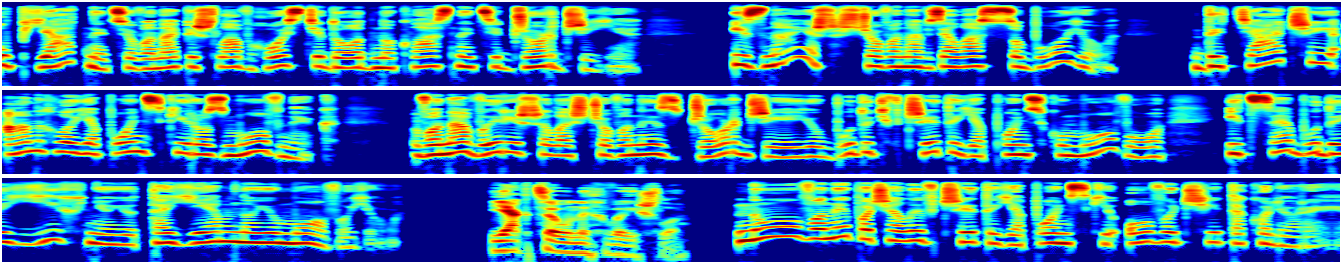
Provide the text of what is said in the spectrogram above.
У п'ятницю вона пішла в гості до однокласниці Джорджії. І знаєш, що вона взяла з собою? Дитячий англо-японський розмовник. Вона вирішила, що вони з Джорджією будуть вчити японську мову, і це буде їхньою таємною мовою. Як це у них вийшло? Ну, вони почали вчити японські овочі та кольори.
